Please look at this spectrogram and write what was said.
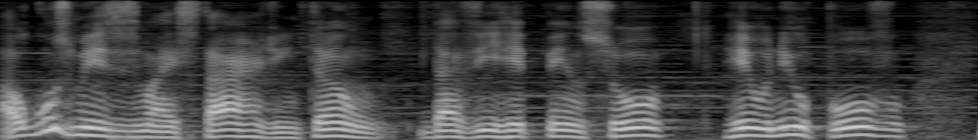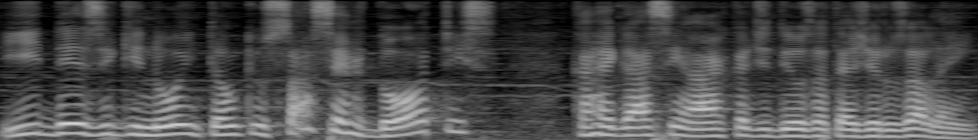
Alguns meses mais tarde, então, Davi repensou, reuniu o povo e designou então que os sacerdotes carregassem a arca de Deus até Jerusalém.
